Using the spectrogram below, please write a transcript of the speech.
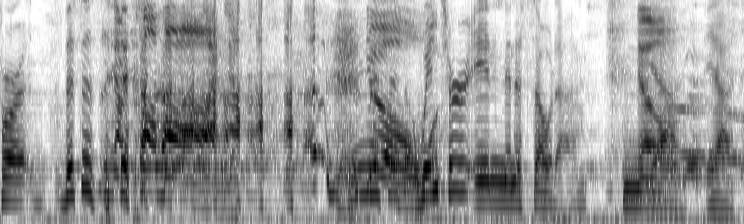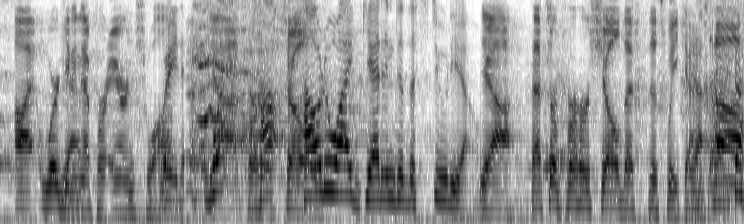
For this is Now come on. this no. is winter in Minnesota. No. Yeah. Yes. Uh, we're getting Yes. that for Aaron Schwab. Wait. Yeah, what? for her how, show. how do I get into the studio? Yeah, that's her for her show. That's this weekend. Um,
